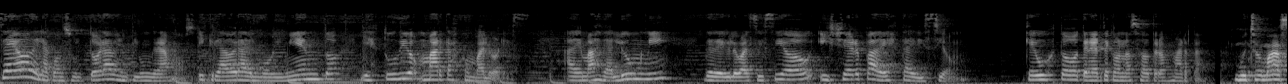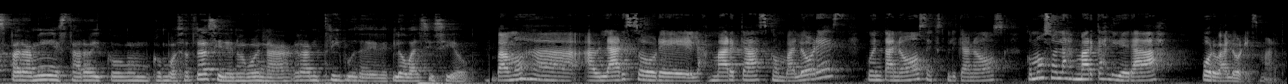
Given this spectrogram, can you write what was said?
CEO de la consultora 21 gramos y creadora del movimiento y estudio Marcas con Valores, además de alumni de The Global CCO y Sherpa de esta edición. Qué gusto tenerte con nosotros, Marta. Mucho más para mí estar hoy con, con, vosotras y de nuevo en la gran tribu de Global CCO. Vamos a hablar sobre las marcas con valores. Cuéntanos, explícanos, ¿cómo son las marcas lideradas por valores, Marta?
